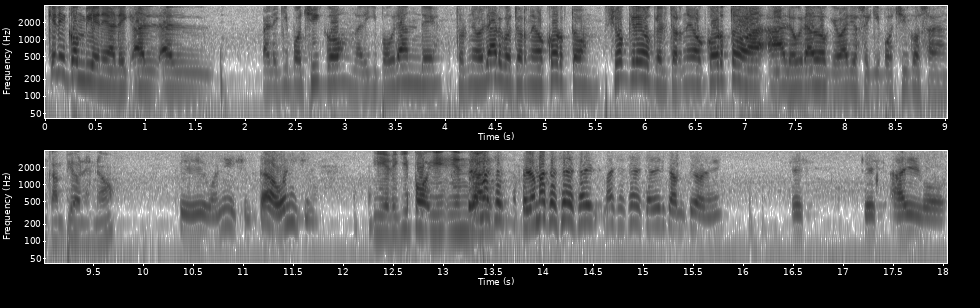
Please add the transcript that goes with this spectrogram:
¿Qué le conviene al, al, al- al equipo chico, al equipo grande? ¿Torneo largo, torneo corto? Yo creo que el torneo corto ha, ha logrado que varios equipos chicos hagan campeones, ¿no? Sí, buenísimo, estaba buenísimo. Y el equipo... Y, y en- Pero más, allá- pero más allá de salir, más allá de salir campeón, ¿eh? es, que es algo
